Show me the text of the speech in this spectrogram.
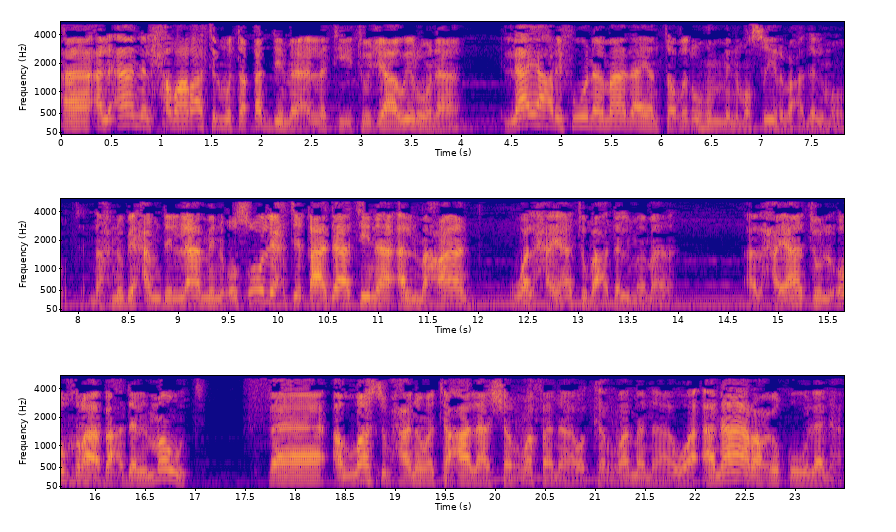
آه الآن الحضارات المتقدمة التي تجاورنا لا يعرفون ماذا ينتظرهم من مصير بعد الموت. نحن بحمد الله من أصول اعتقاداتنا المعاد والحياة بعد الممات. الحياة الأخرى بعد الموت فالله سبحانه وتعالى شرفنا وكرمنا وأنار عقولنا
